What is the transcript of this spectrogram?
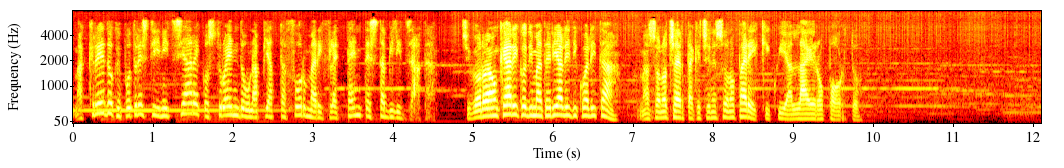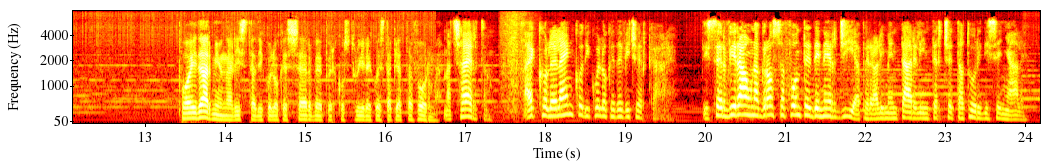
ma credo che potresti iniziare costruendo una piattaforma riflettente stabilizzata. Ci vorrà un carico di materiali di qualità, ma sono certa che ce ne sono parecchi qui all'aeroporto. Puoi darmi una lista di quello che serve per costruire questa piattaforma? Ma certo, ecco l'elenco di quello che devi cercare. Ti servirà una grossa fonte d'energia per alimentare gli intercettatori di segnale.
